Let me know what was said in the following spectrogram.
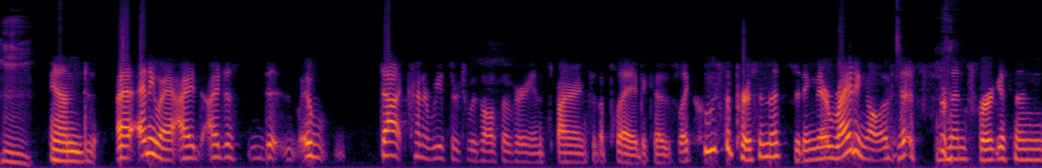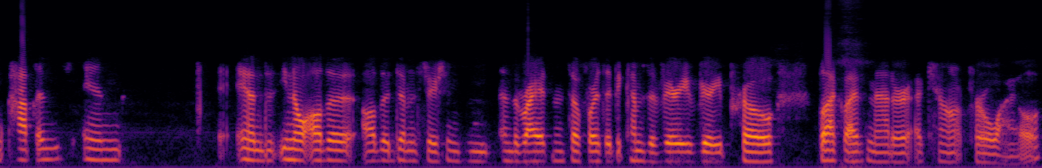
Hmm. And uh, anyway, I I just it, that kind of research was also very inspiring for the play because like who's the person that's sitting there writing all of this? and then Ferguson happens and and you know all the all the demonstrations and, and the riots and so forth. It becomes a very very pro Black Lives Matter account for a while.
